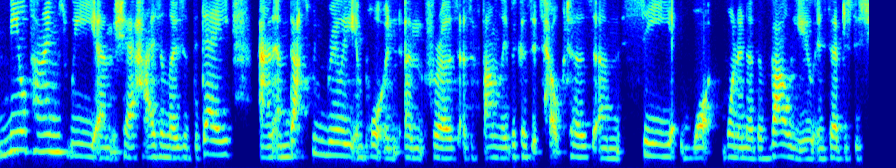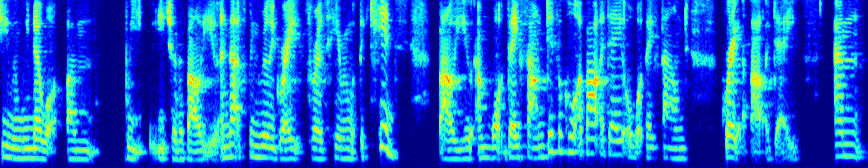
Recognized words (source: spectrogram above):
meal times, we um, share highs and lows of the day. And, and that's been really important um, for us as a family because it's helped us um, see what one another value instead of just assuming we know what um, we each other value. And that's been really great for us hearing what the kids value and what they found difficult about a day or what they found great about a day. Um,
